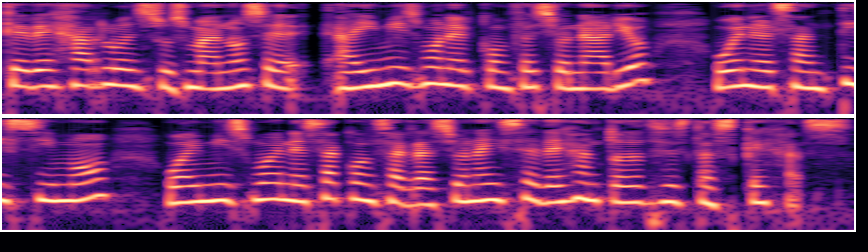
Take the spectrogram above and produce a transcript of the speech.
que dejarlo en sus manos eh, ahí mismo en el confesionario o en el Santísimo o ahí mismo en esa consagración, ahí se dejan todas estas quejas.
